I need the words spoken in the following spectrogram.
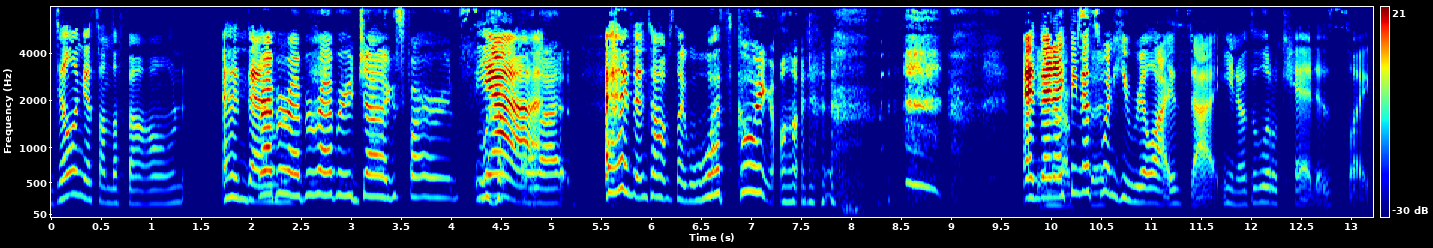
Dylan gets on the phone. And then, Rubber, rubber, rubber, jugs, farts. Yeah. all that. and then Tom's like, what's going on? and then I think that's it. when he realized that, you know, the little kid is like,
